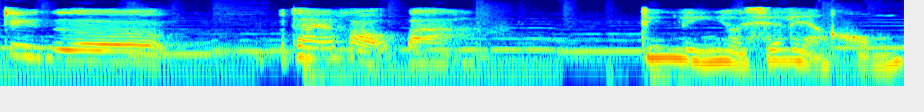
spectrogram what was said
这个不太好吧？丁玲有些脸红。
